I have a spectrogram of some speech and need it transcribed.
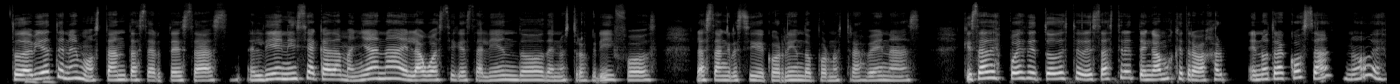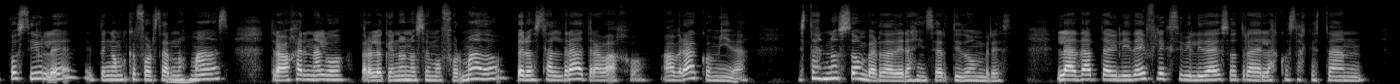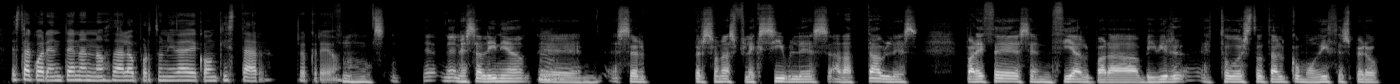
Todavía tenemos tantas certezas. El día inicia cada mañana, el agua sigue saliendo de nuestros grifos, la sangre sigue corriendo por nuestras venas. Quizá después de todo este desastre tengamos que trabajar en otra cosa, ¿no? Es posible, eh, tengamos que forzarnos más, trabajar en algo para lo que no nos hemos formado, pero saldrá trabajo, habrá comida. Estas no son verdaderas incertidumbres. La adaptabilidad y flexibilidad es otra de las cosas que están, esta cuarentena nos da la oportunidad de conquistar, yo creo. En esa línea, mm. eh, ser personas flexibles, adaptables, parece esencial para vivir eh, todo esto tal como dices, pero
